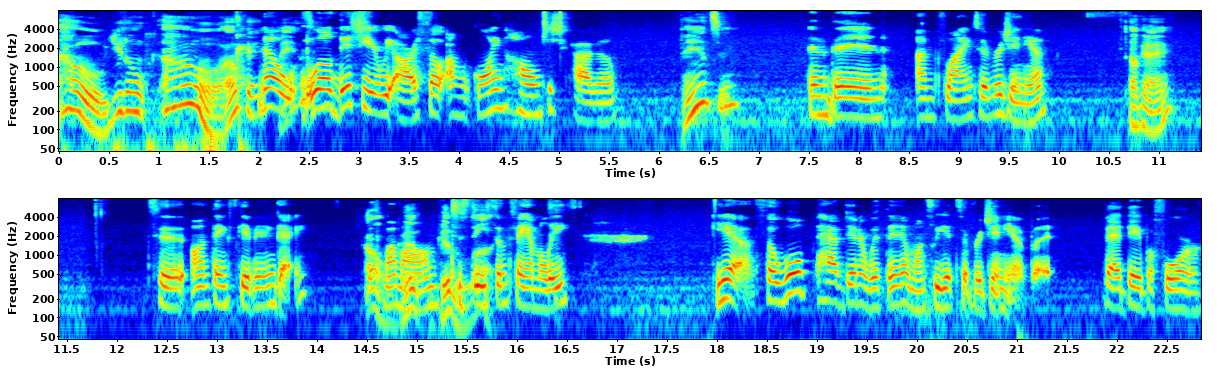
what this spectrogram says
Oh, you don't. Oh, okay. No, Fancy. well, this year we are. So I'm going home to Chicago, fancy. and then I'm flying to Virginia Okay. to on Thanksgiving Day with Oh, my good- mom good to see some family. Yeah, so we'll have dinner with them once we get to Virginia. But that day before,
